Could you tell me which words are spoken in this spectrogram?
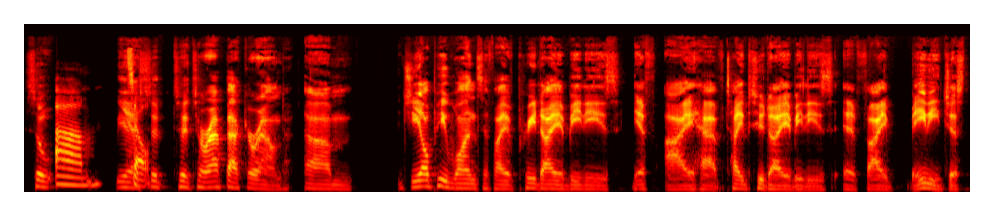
So um Yeah. So- So, to, to wrap back around, um, GLP ones, if I have pre-diabetes, if I have type two diabetes, if I maybe just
